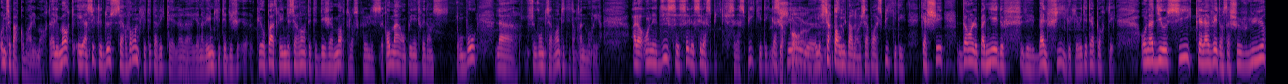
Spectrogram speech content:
on ne sait pas comment elle est morte. Elle est morte, et ainsi que les deux servantes qui étaient avec elle. Hein, il y en avait une qui était déjà. Cléopâtre et une des servantes étaient déjà mortes lorsque les Romains ont pénétré dans le tombeau. La seconde servante était en train de mourir. Alors, on a dit, c'est l'aspic. C'est l'aspic qui était caché. Serpent, le, hein, serpent, oui, pardon. Le serpent aspic qui était caché dans le panier de, belles figues qui avaient été apportées. On a dit aussi qu'elle avait dans sa chevelure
